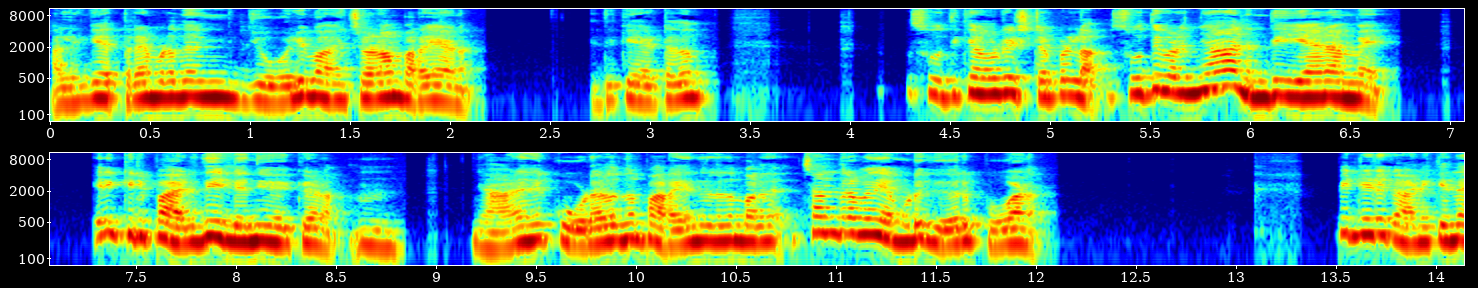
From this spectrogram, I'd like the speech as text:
അല്ലെങ്കിൽ എത്രയും പെട്ടെന്ന് ജോലി വാങ്ങിച്ചോളാൻ പറയാണ്. ഇത് കേട്ടതും ശ്രുതിക്ക് അങ്ങോട്ട് ഇഷ്ടപ്പെടില്ല. ശ്രുതി പറഞ്ഞു ഞാൻ എന്ത് ചെയ്യാനമ്മേ എനിക്കൊരു പരിധിയില്ലെന്ന് ചോദിക്കണം. ഞാനിനി കൂടുതലൊന്നും പറയുന്നില്ലെന്ന് പറഞ്ഞ് ചന്ദ്രമതി അങ്ങോട്ട് കയറി പോവാണ് പിന്നീട് കാണിക്കുന്ന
